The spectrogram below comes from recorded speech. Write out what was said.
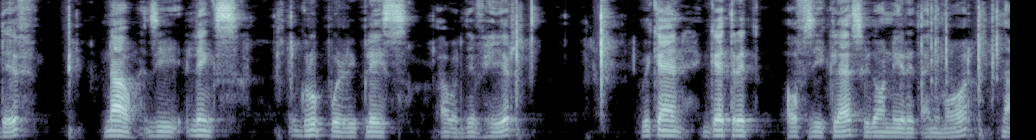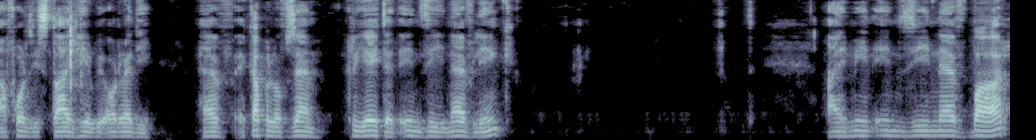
div. Now the links group will replace our div here. We can get rid of the class we don't need it anymore. Now for the style here we already have a couple of them created in the nav link. I mean in the nav bar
